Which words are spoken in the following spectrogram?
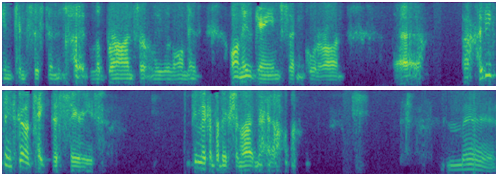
inconsistent, but LeBron certainly was on his on his game second quarter on. Uh, uh, who do you think's going to take this series? If you can make a prediction right now. Man,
